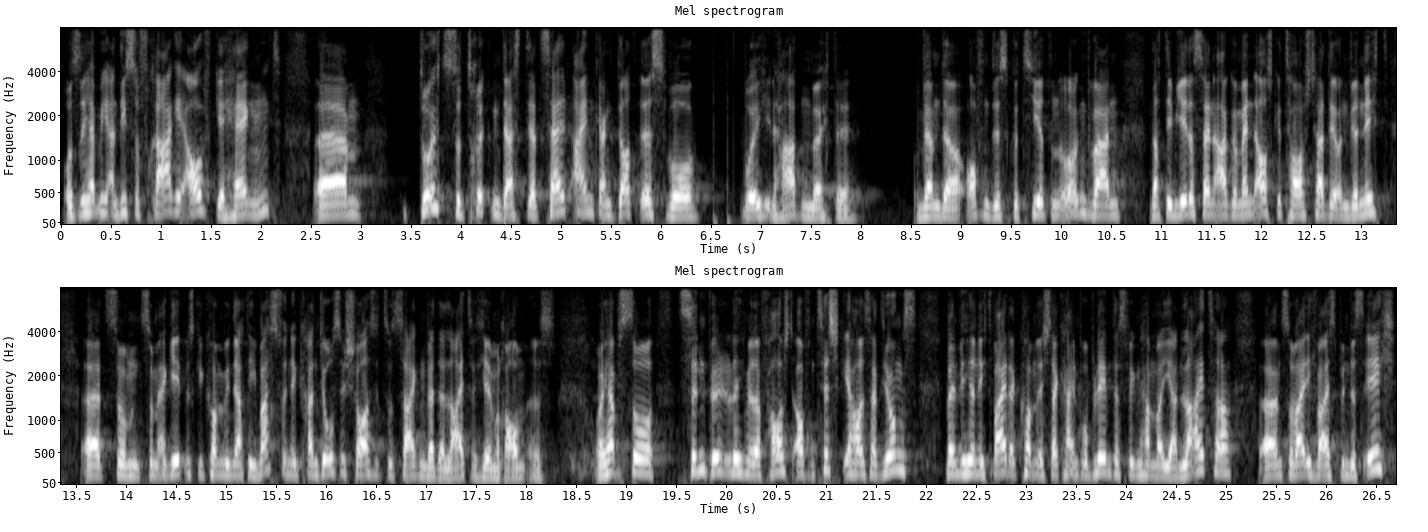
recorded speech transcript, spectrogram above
Und so, ich habe mich an dieser Frage aufgehängt, ähm, durchzudrücken, dass der Zelteingang dort ist, wo, wo ich ihn haben möchte. Und wir haben da offen diskutiert und irgendwann, nachdem jeder sein Argument ausgetauscht hatte und wir nicht äh, zum, zum Ergebnis gekommen sind, dachte ich, was für eine grandiose Chance zu zeigen, wer der Leiter hier im Raum ist. Und ich habe so sinnbildlich mit der Faust auf den Tisch gehauen und gesagt, Jungs, wenn wir hier nicht weiterkommen, ist da kein Problem. Deswegen haben wir ja einen Leiter äh, und soweit ich weiß, bin das ich.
